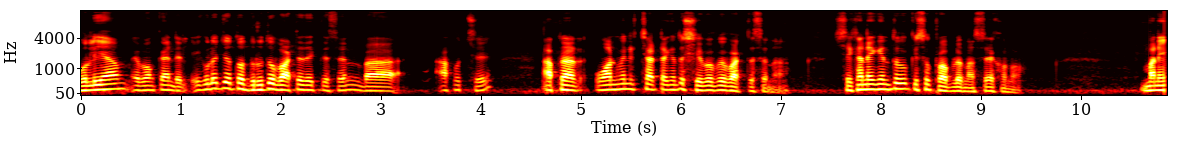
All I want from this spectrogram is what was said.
ভলিউম এবং ক্যান্ডেল, এগুলো যত দ্রুত বাড়তে দেখতেছেন বা আপ হচ্ছে আপনার ওয়ান মিনিট চারটা কিন্তু সেভাবে বাড়তেছে না। সেখানে কিন্তু কিছু প্রবলেম আছে এখনও মানে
